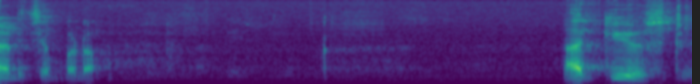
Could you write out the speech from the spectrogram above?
நடித்த படம். அக்யூஸ்டு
